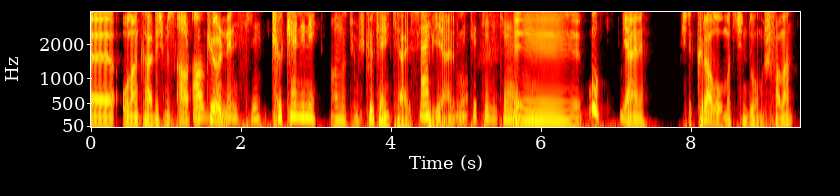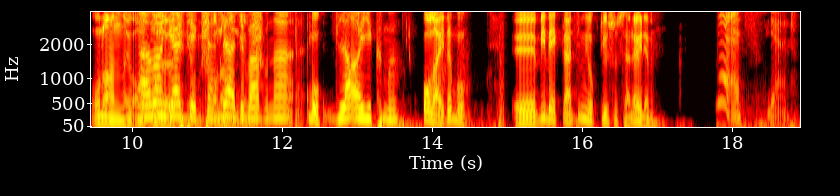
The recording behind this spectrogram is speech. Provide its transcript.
e, olan kardeşimiz Arthur Curry'nin kökenini anlatıyormuş. Köken hikayesi gibi Herkesin yani değil mi bu. köken hikayesi. Ee, bu yani işte kral olmak için doğmuş falan. Onu anlıyor. Onu, Ama onu öğreniyormuş. gerçekten Onu de acaba anlıyormuş. buna Bu. layık mı? Olay da bu. Ee, bir beklentim yok diyorsun sen öyle mi? Evet yani.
